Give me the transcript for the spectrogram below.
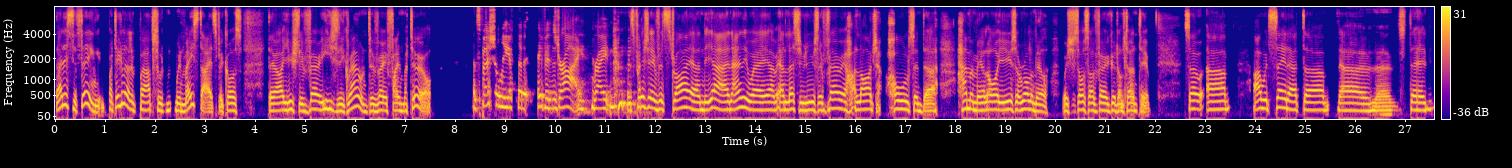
That is the thing, particularly perhaps with, with maize diets, because they are usually very easily ground to very fine material. Especially if the if it's dry, right? especially if it's dry, and yeah, and anyway, um, unless you use a very large holes in the hammer mill, or you use a roller mill, which is also a very good alternative. So uh, I would say that uh, uh, the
